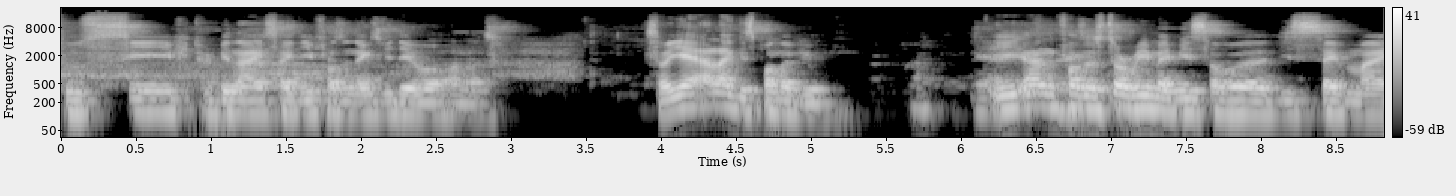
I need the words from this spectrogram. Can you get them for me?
to see if it will be a nice idea for the next video or not. So yeah, I like this point of view. Yeah. And for the story, maybe so uh, this saved my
